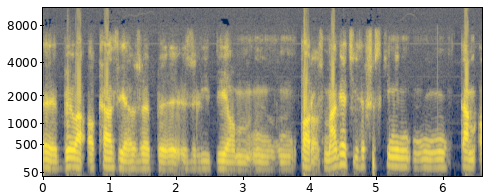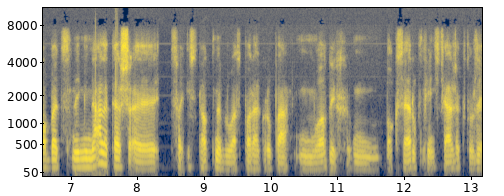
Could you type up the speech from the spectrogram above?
Y, była okazja, żeby z Lidią mm, porozmawiać i ze wszystkimi mm, tam obecnymi, no ale też y, co istotne, była spora grupa młodych mm, bokserów, pięściarzy, którzy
